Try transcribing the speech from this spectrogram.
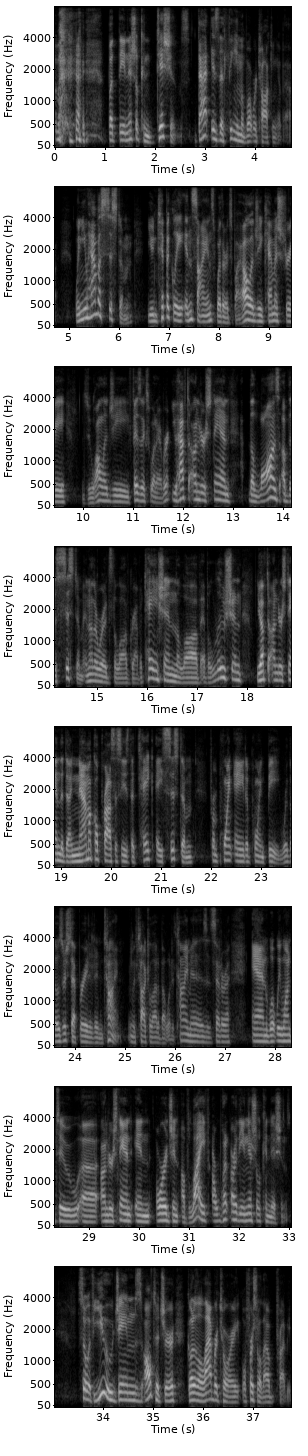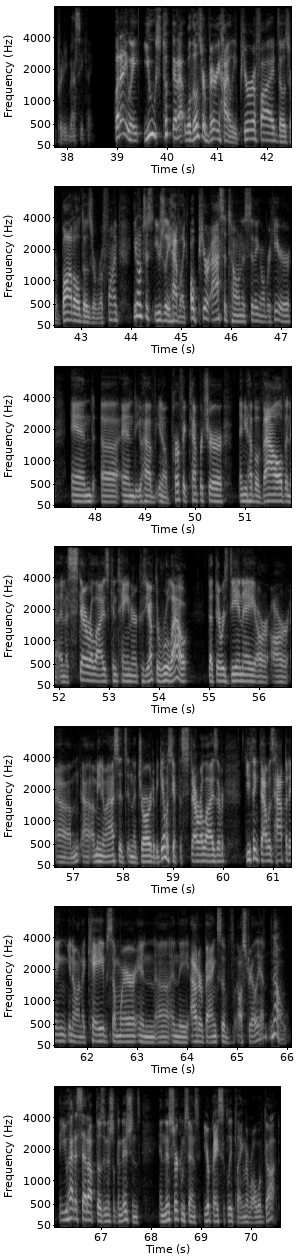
but the initial conditions that is the theme of what we're talking about. When you have a system, you typically in science, whether it's biology, chemistry, zoology, physics, whatever, you have to understand the laws of the system. In other words, the law of gravitation, the law of evolution. You have to understand the dynamical processes that take a system from point A to point B, where those are separated in time. We've talked a lot about what a time is, et cetera. And what we want to uh, understand in origin of life are what are the initial conditions. So if you, James Altucher, go to the laboratory, well, first of all, that would probably be a pretty messy thing. But anyway, you took that out. Well, those are very highly purified. Those are bottled. Those are refined. You don't just usually have like, oh, pure acetone is sitting over here, and uh, and you have you know perfect temperature, and you have a valve and a, and a sterilized container because you have to rule out that there was DNA or, or um, uh, amino acids in the jar to begin with. So you have to sterilize every. Do you think that was happening, you know, in a cave somewhere in uh, in the outer banks of Australia? No, you had to set up those initial conditions in this circumstance, you're basically playing the role of God.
